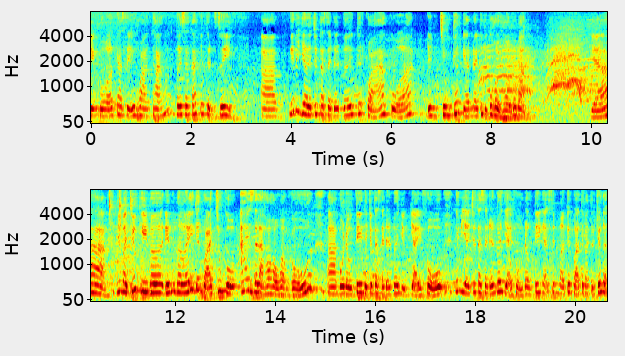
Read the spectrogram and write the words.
chuyện của ca sĩ Hoàng Thắng với sáng tác của Thịnh Suy. À, ngay bây giờ chúng ta sẽ đến với kết quả của đêm chung kết ngày hôm nay quý vị có hồi hộp không ạ? Dạ, yeah. nhưng mà trước khi đến với kết quả chung cuộc ai sẽ là Hoa hậu Hoàng Vũ à, mùa đầu tiên thì chúng ta sẽ đến với những giải phụ. Ngay bây giờ chúng ta sẽ đến với giải phụ đầu tiên ạ. Xin mời kết quả từ ban tổ chức ạ.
